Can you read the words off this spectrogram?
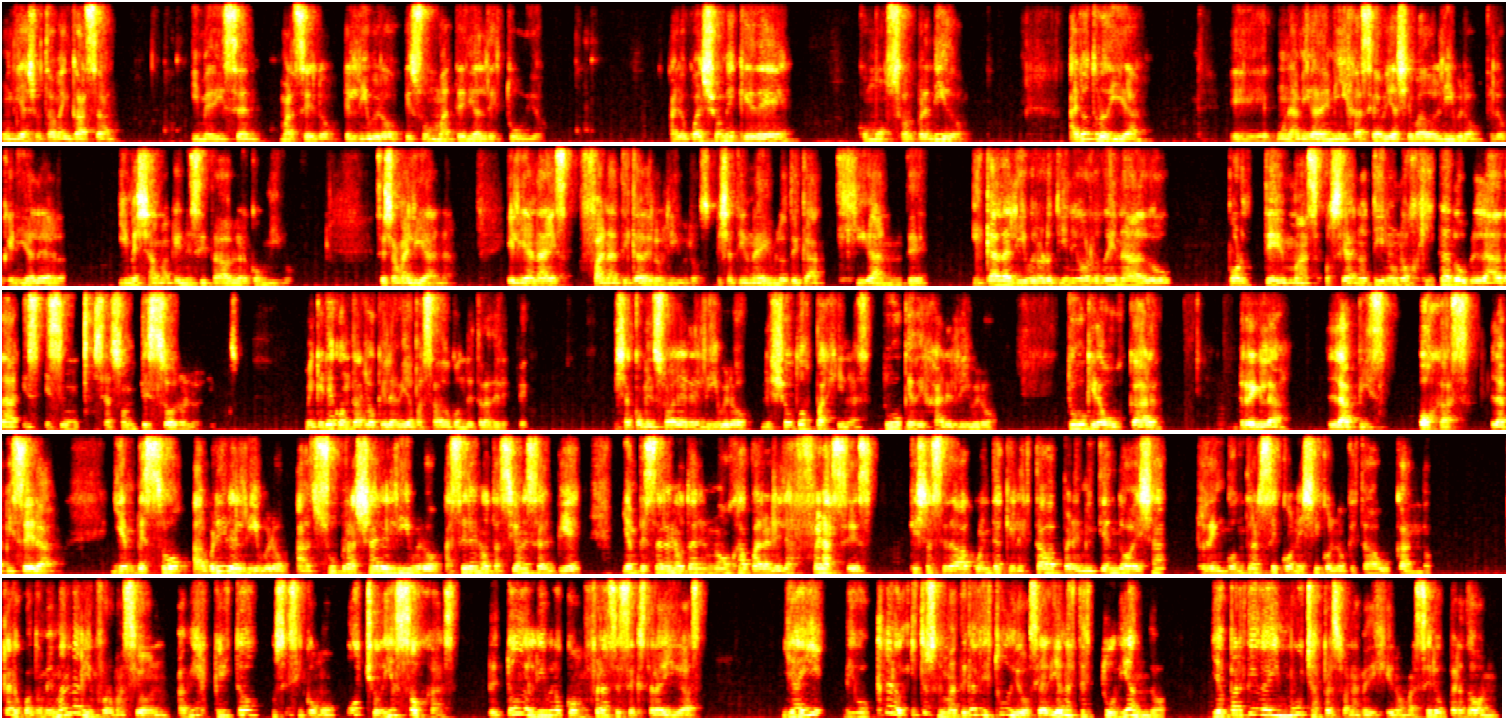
un día yo estaba en casa y me dicen, Marcelo, el libro es un material de estudio. A lo cual yo me quedé como sorprendido. Al otro día, eh, una amiga de mi hija se había llevado el libro, que lo quería leer, y me llama que necesitaba hablar conmigo. Se llama Eliana. Eliana es fanática de los libros. Ella tiene una biblioteca gigante y cada libro lo tiene ordenado por temas, o sea, no tiene una hojita doblada, es, o sea, son tesoros los libros. Me quería contar lo que le había pasado con Detrás del Espejo. Ella comenzó a leer el libro, leyó dos páginas, tuvo que dejar el libro, tuvo que ir a buscar regla, lápiz, hojas, lapicera, y empezó a abrir el libro, a subrayar el libro, a hacer anotaciones al pie y a empezar a anotar en una hoja paralela frases que ella se daba cuenta que le estaba permitiendo a ella reencontrarse con ella y con lo que estaba buscando. Claro, cuando me manda la información, había escrito, no sé si como 8 o 10 hojas de todo el libro con frases extraídas, y ahí digo, claro, esto es el material de estudio, o sea, Liana está estudiando. Y a partir de ahí muchas personas me dijeron, Marcelo, perdón,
